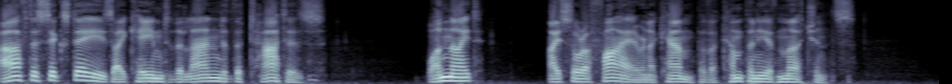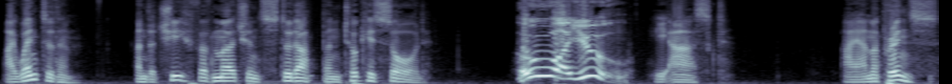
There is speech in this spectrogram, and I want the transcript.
After six days I came to the land of the Tartars. One night I saw a fire in a camp of a company of merchants. I went to them, and the chief of merchants stood up and took his sword. Who are you? He asked. I am a prince,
